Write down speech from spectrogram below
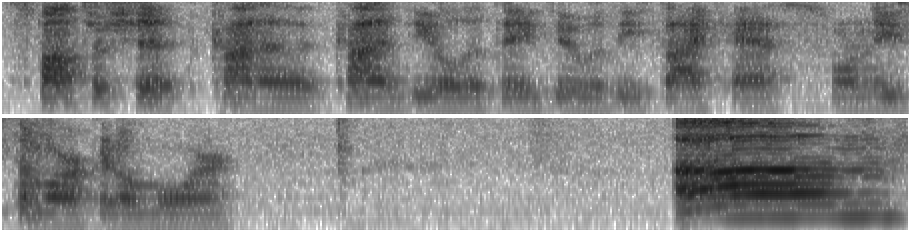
sponsorship kind of kind of deal that they do with these die-casts when they used to market them more? Um,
